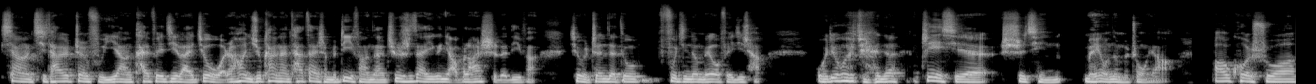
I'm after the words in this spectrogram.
像其他政府一样开飞机来救我。然后你去看看他在什么地方呢？就是在一个鸟不拉屎的地方，就真的都附近都没有飞机场。我就会觉得这些事情没有那么重要。包括说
